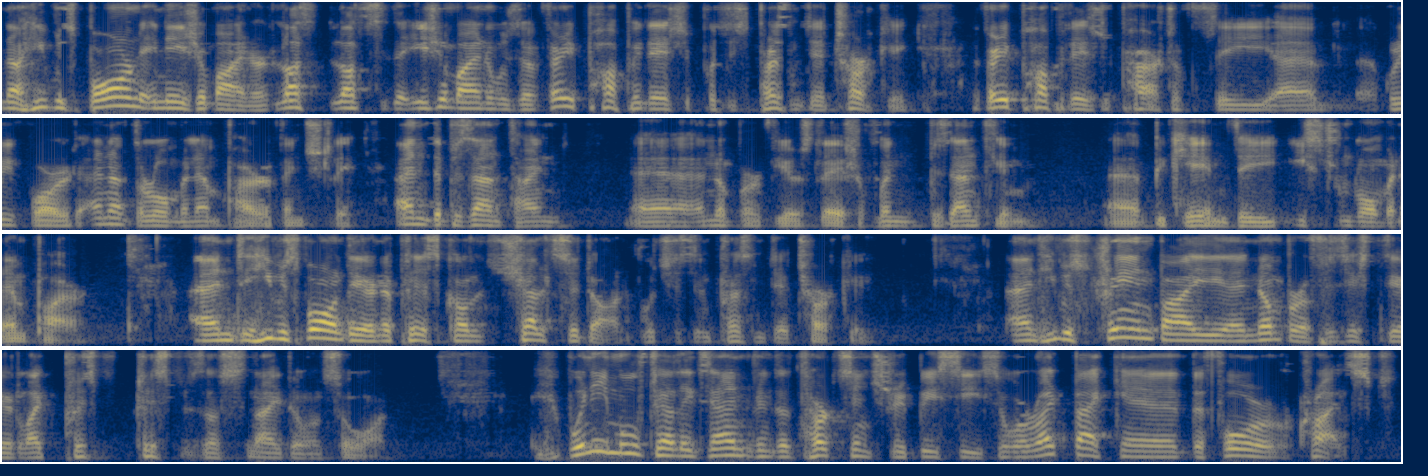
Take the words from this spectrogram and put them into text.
now he was born in Asia Minor. Lots, lots. The Asia Minor was a very populated, which is present-day Turkey, a very populated part of the um, Greek world and of the Roman Empire eventually, and the Byzantine uh, a number of years later when Byzantium uh, became the Eastern Roman Empire. And he was born there in a place called Chalcedon, which is in present-day Turkey. And he was trained by a number of physicians there, like Crispus of Cnido and so on. When he moved to Alexandria in the third century BC, so we're right back uh, before Christ,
